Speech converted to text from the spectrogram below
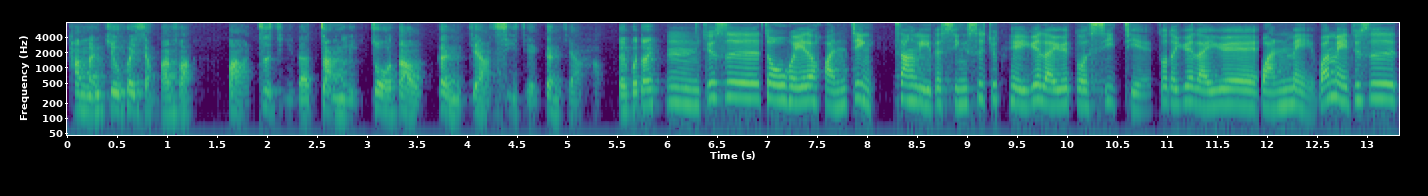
他们就会想办法把自己的葬礼做到更加细节、更加好，对不对？嗯，就是周围的环境、葬礼的形式就可以越来越多细节，做得越来越完美。完美就是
